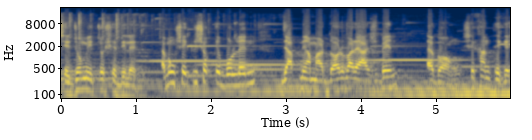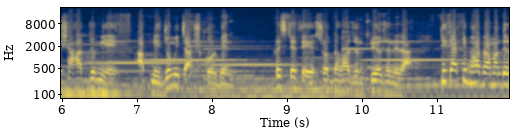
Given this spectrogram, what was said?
সে জমি চষে দিলেন এবং সেই কৃষককে বললেন যে, আপনি আমার দরবারে আসবেন এবং সেখান থেকে সাহায্য নিয়ে আপনি জমি চাষ করবেন। খ্রিস্টেতে শ্রদ্ধাভাজন প্রিয়জনেরা, ঠিক একইভাবে আমাদের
